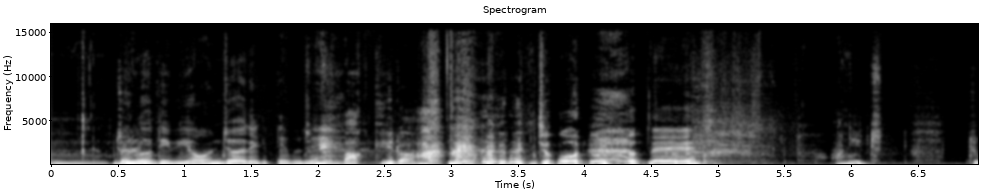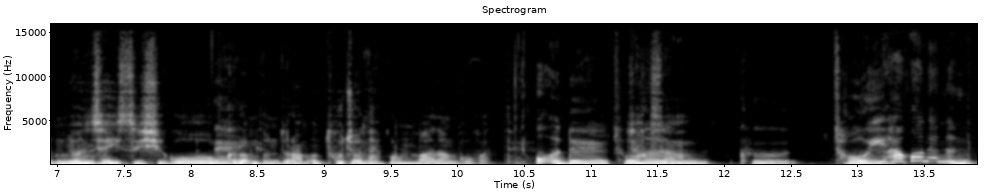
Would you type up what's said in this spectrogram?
음, 멜로디 위에 얹어야 되기 때문에. 막귀라. 좀 어려워. 네. 아니, 좀 연세 있으시고 네. 그런 분들 한번 도전해 볼 만한 것 같아. 어, 네. 저는 작사. 그 저희 학원에는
